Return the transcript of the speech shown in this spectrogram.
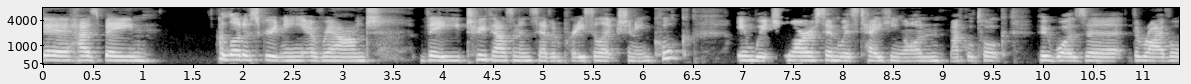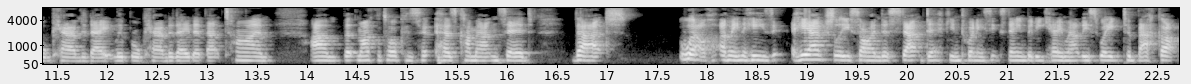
there has been a lot of scrutiny around the 2007 pre-selection in cook in which Morrison was taking on Michael Towke, who was uh, the rival candidate, Liberal candidate at that time. Um, but Michael Towke has, has come out and said that, well, I mean, he's he actually signed a stat deck in 2016, but he came out this week to back up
